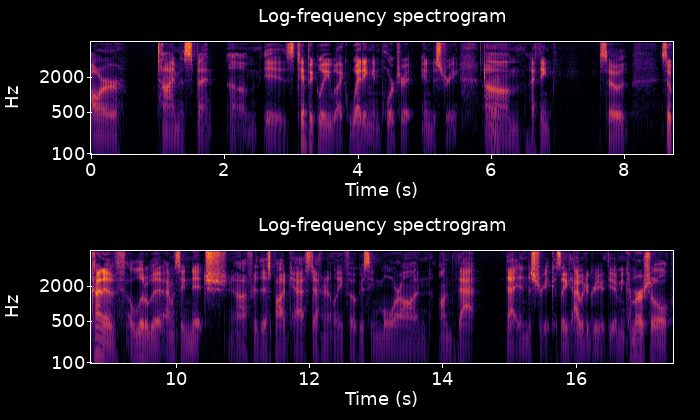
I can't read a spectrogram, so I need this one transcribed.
our time is spent um, is typically like wedding and portrait industry. Um, I think so. So kind of a little bit, I would say niche uh, for this podcast. Definitely focusing more on on that that industry because like, I would agree with you. I mean, commercial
